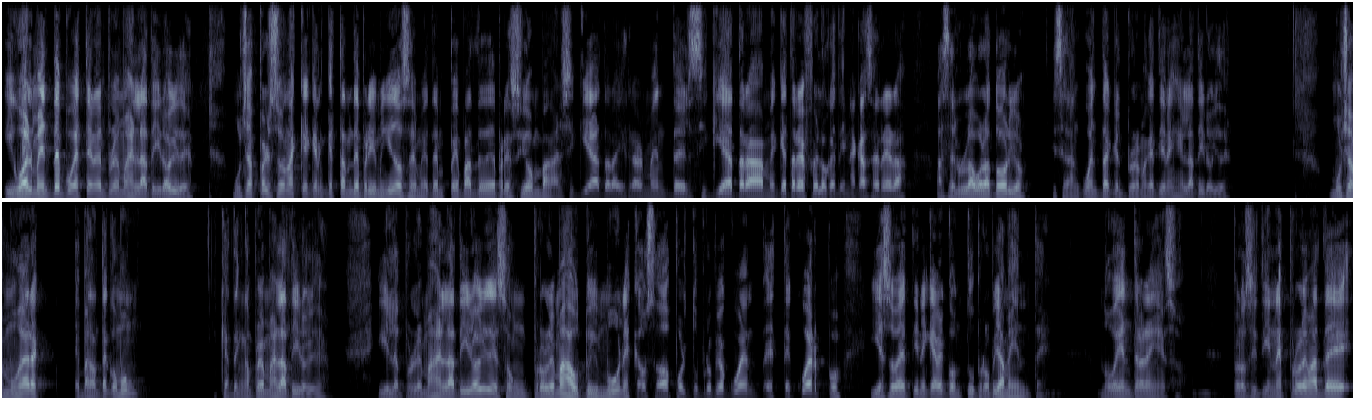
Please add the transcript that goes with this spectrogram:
Igualmente puedes tener problemas en la tiroides. Muchas personas que creen que están deprimidos se meten pepas de depresión, van al psiquiatra y realmente el psiquiatra mequetrefe lo que tenía que hacer era hacer un laboratorio y se dan cuenta que el problema que tienen es la tiroides. Muchas mujeres es bastante común que tengan problemas en la tiroides. Y los problemas en la tiroides son problemas autoinmunes causados por tu propio este cuerpo y eso tiene que ver con tu propia mente. No voy a entrar en eso. Pero si tienes problemas de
